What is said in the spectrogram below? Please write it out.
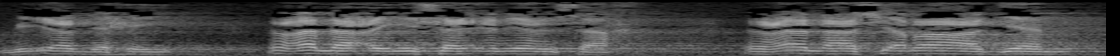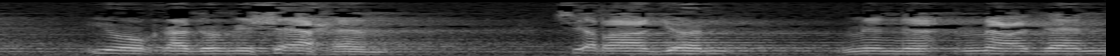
بيده على أي شيء ينسخ على سراج يوقد بشاحم سراج من معدن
